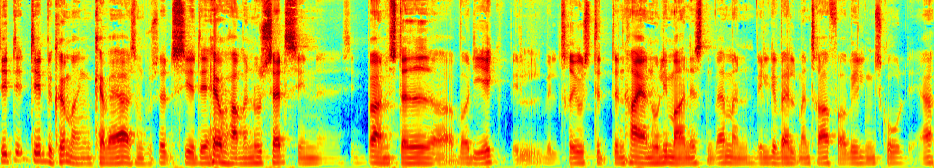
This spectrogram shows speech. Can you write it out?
Det, det, det bekymringen kan være, som du selv siger, det er jo, har man nu sat sin, øh, sin børn sted, og hvor de ikke vil, vil trives. Det, den har jeg nu lige meget næsten, hvad man, hvilke valg man træffer, og hvilken skole det er.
